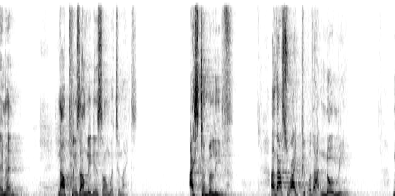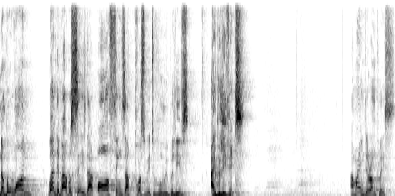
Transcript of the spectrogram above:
Amen? Now, please, I'm leading somewhere tonight. I still believe. And that's why people that know me, Number one, when the Bible says that all things are possible to whom he believes, I believe it. Am I in the wrong place?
